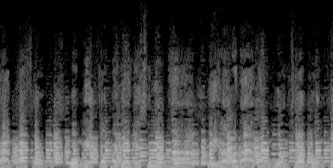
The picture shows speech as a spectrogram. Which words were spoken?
ทานพระสงฆ์องค์เอกเจ้าพญาใหญ่สุรินทราพี่เราวดาทางม้วนสวนหมุนคุ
